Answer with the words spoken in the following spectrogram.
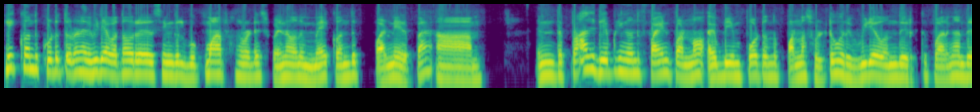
கிளிக் வந்து கொடுத்த உடனே வீடியோ பார்த்தா ஒரு சிங்கிள் புக் மார்க் பண்ணி நான் வந்து மேக் வந்து பண்ணியிருப்பேன். இந்த ப்ராஜெக்ட் எப்படி நீங்கள் வந்து ஃபைன் பண்ணோம் எப்படி இம்போர்ட் வந்து பண்ண சொல்லிட்டு ஒரு வீடியோ வந்து இருக்குது பாருங்கள் அந்த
